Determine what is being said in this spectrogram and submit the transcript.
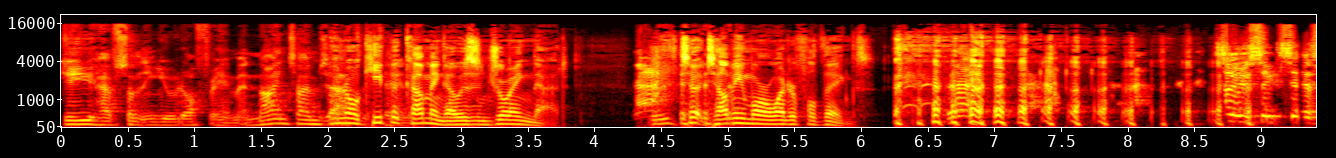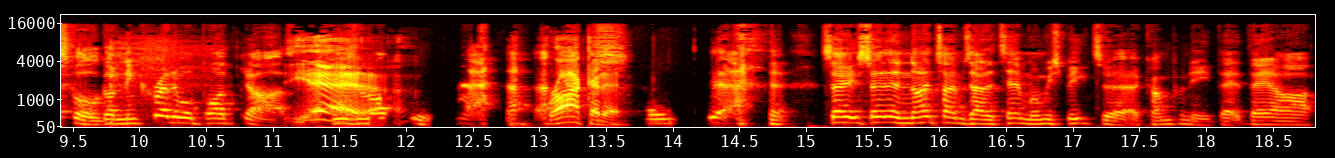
Do you have something you would offer him? And nine times, oh, no, keep 10, it coming. I was enjoying that. T- tell me more wonderful things. so successful. Got an incredible podcast. Yeah, rocking it. Yeah. So so then nine times out of ten, when we speak to a company, that they, they are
